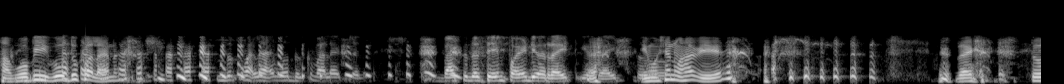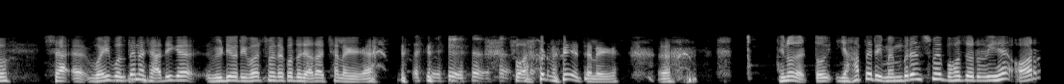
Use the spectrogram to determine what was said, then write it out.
हाँ वो भी वो दुख वाला है ना? दुख वाला है वो दुख वाला है चलो। Back to the same point you are right you are right emotion वहाँ भी है। राइट तो वही बोलते हैं ना शादी का वीडियो रिवर्स में देखो तो ज़्यादा अच्छा लगेगा। फॉरवर्ड में अच्छा लगेगा। यू नो दैट तो यहाँ पे रिमेम्बरेंस में बहुत ज़रूरी है और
